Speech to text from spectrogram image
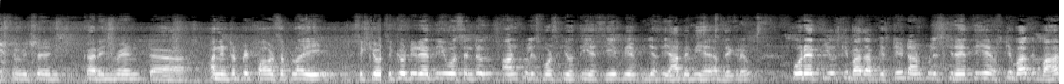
एक्सटिंग्विशन uh, का arrangement uninterrupted power supply secure security रहती है वो सेंट्रल आर्म पुलिस फोर्स की होती है सी की जैसे यहाँ पे भी है आप देख रहे हो। वो रहती है उसके बाद आपकी स्टेट आर्म पुलिस की रहती है उसके बाद बाहर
